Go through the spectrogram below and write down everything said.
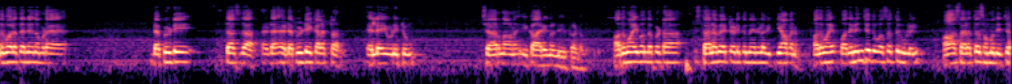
അതുപോലെ തന്നെ നമ്മുടെ deputy tahsildar deputy collector L A യൂണിറ്റും ചേർന്നാണ് ഈ കാര്യങ്ങൾ നീക്കേണ്ടത്. അതുമായി ബന്ധപ്പെട്ട സ്ഥലമേറ്റെടുക്കുന്നതിനുള്ള വിജ്ഞാപനം അതുമായി പതിനഞ്ച് ദിവസത്തിനുള്ളിൽ ആ സ്ഥലത്തെ സംബന്ധിച്ച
